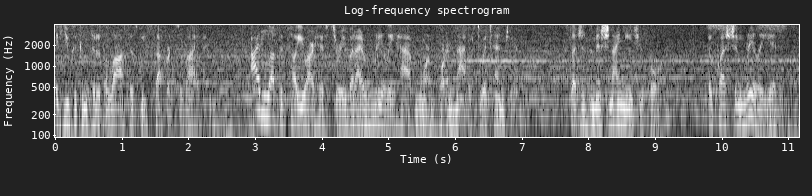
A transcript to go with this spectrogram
if you could consider the losses we suffered surviving. I'd love to tell you our history, but I really have more important matters to attend to, such as the mission I need you for. The question really is,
